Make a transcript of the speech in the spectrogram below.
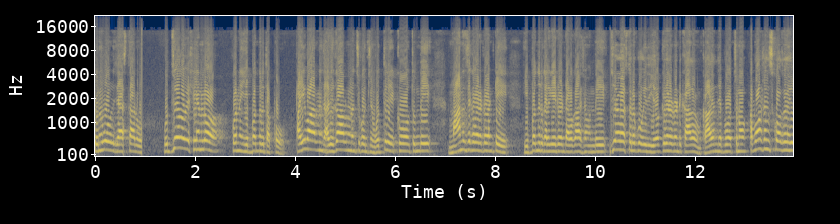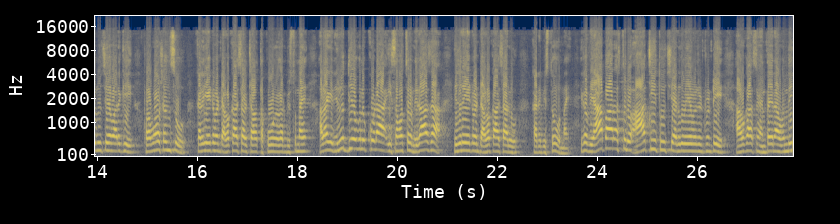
కొనుగోలు చేస్తారు. ఉద్యోగ విషయంలో కొన్ని ఇబ్బందులు తప్పవు. పై వారి నుంచి అధికారుల నుంచి కొంచెం ఒత్తిడి ఎక్కువ అవుతుంది మానసికమైనటువంటి ఇబ్బందులు కలిగేటువంటి అవకాశం ఉంది. ఉద్యోగస్తులకు ఇది యోగ్యమైనటువంటి కాలం కాదని చెప్పవచ్చును. ప్రమోషన్స్ కోసం ఎదురుచే వారికి ప్రమోషన్స్ కలిగేటువంటి అవకాశాలు చాలా తక్కువగా కనిపిస్తున్నాయి. అలాగే నిరుద్యోగులకు కూడా ఈ సంవత్సరం నిరాశ ఎదురయ్యేటువంటి అవకాశాలు కనిపిస్తూ ఉన్నాయి. ఇక వ్యాపారస్తులు ఆచితూచి అడుగు వేయబడినటువంటి అవకాశం ఎంతైనా ఉంది.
